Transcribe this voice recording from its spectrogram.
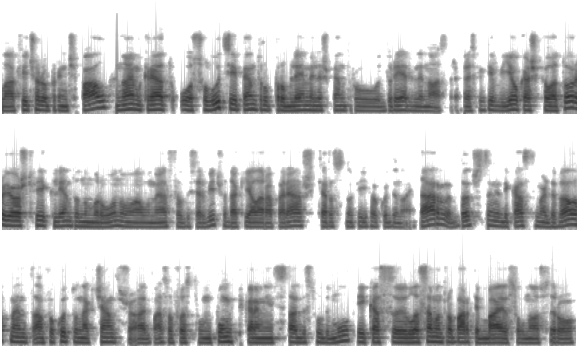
la feature-ul principal, noi am creat o soluție pentru problemele și pentru durerile noastre. Respectiv, eu ca și călător, eu aș fi clientul numărul unu a unui astfel de serviciu dacă el ar apărea și chiar să nu fie făcut de noi. Dar tot ce ține de customer development, am făcut un accent și asta a fost un punct pe care am insistat destul de mult, e ca să lăsăm într-o parte biasul nostru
